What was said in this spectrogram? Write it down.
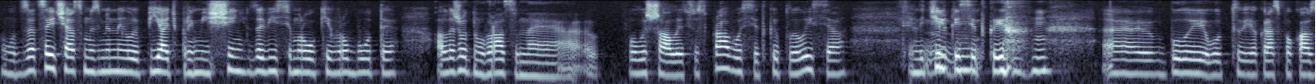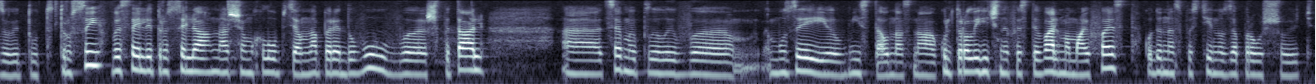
От, за цей час ми змінили 5 приміщень за 8 років роботи, але жодного разу не полишали цю справу, сітки плелися. І не тільки сітки. Е, Були, от якраз показують тут труси, веселі труселя нашим хлопцям на передову, в шпиталь. Е, Це ми плели в музеї міста. У нас на культурологічний фестиваль Мамайфест, куди нас постійно запрошують.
